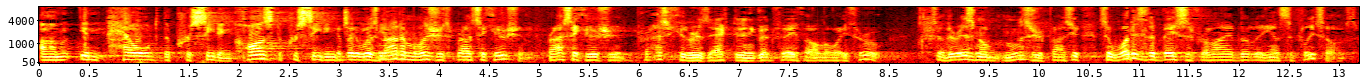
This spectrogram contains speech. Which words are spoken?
um, impelled the proceeding, caused the proceeding to but it was not a malicious prosecution. Prosecution, prosecutors acted in good faith all the way through. So there is no malicious prosecution. So what is the basis for liability against the police officer?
